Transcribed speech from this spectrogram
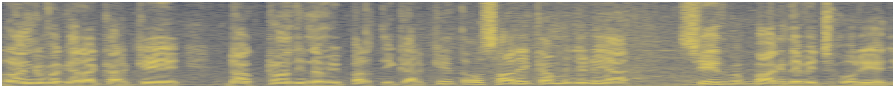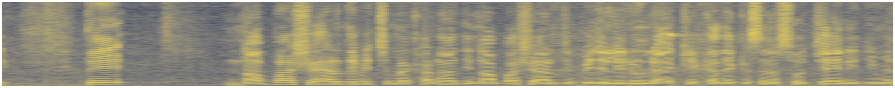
ਰੰਗ ਵਗੈਰਾ ਕਰਕੇ, ਡਾਕਟਰਾਂ ਦੀ ਨਵੀਂ ਭਰਤੀ ਕਰਕੇ ਤਾਂ ਉਹ ਸਾਰੇ ਕੰਮ ਜਿਹੜੇ ਆ ਸਿਹਤ ਵਿਭਾਗ ਦੇ ਵਿੱਚ ਹੋ ਰਹੇ ਆ ਜੀ। ਤੇ ਨਾਭਾ ਸ਼ਹਿਰ ਦੇ ਵਿੱਚ ਮੈਂ ਖੜਾ ਜੀ। ਨਾਭਾ ਸ਼ਹਿਰ 'ਚ ਬਿਜਲੀ ਨੂੰ ਲੈ ਕੇ ਕਦੇ ਕਿਸੇ ਨੇ ਸੋਚਿਆ ਹੀ ਨਹੀਂ ਜਿਵੇਂ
